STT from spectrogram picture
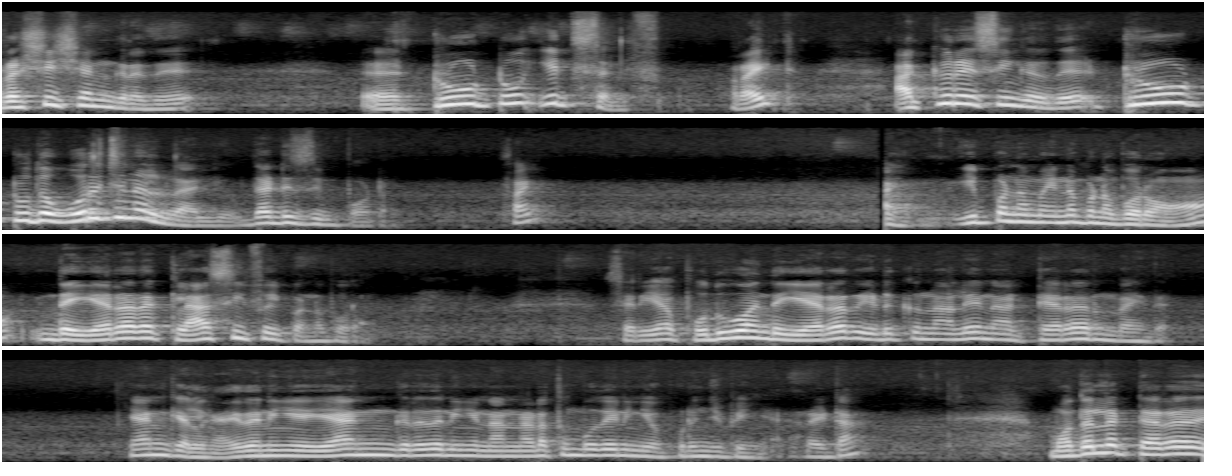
ப்ரெசிஷனுங்கிறது ட்ரூ டு இட் செல்ஃப் ரைட் அக்யூரேசிங்கிறது true to the original value that is important இப்போ நம்ம என்ன பண்ண போகிறோம் இந்த எரரை கிளாஸிஃபை பண்ண போகிறோம் சரியா? பொதுவாக இந்த எரர் எடுக்குனாலே நான் டெரர் பயந்தேன் ஏன்னு கேளுங்க. இதை நீங்கள் ஏங்கிறத நீங்கள் நான் நடத்தும் போதே நீங்கள் புரிஞ்சுப்பீங்க. ரைட்டா முதல்ல டெரர்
